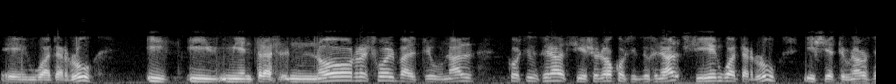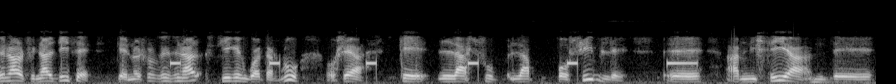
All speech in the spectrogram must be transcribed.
en Waterloo. Y, y mientras no resuelva el Tribunal Constitucional si es o no constitucional, sigue en Waterloo. Y si el Tribunal Constitucional al final dice que no es constitucional, sigue en Waterloo. O sea, que la, la posible eh, amnistía de,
